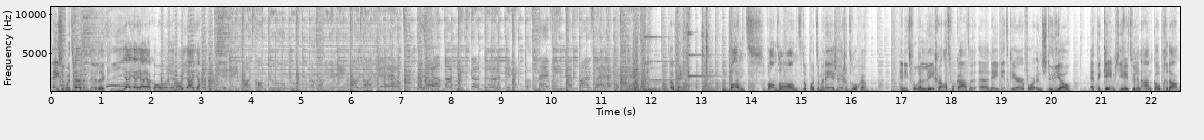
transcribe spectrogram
Deze moeten we hebben natuurlijk. Ja, ja, ja, ja. Kom maar in hoor. Ja, ja. Iedereen houdt van doekoe. Iedereen houdt van geld. Geld maakt niet gelukkig. Mijn vriend heeft. Oké. Want, want, want, want. De portemonnee is weer getrokken. En niet voor een leger advocaten. Eh, nee, dit keer voor een studio. Epic Games die heeft weer een aankoop gedaan.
